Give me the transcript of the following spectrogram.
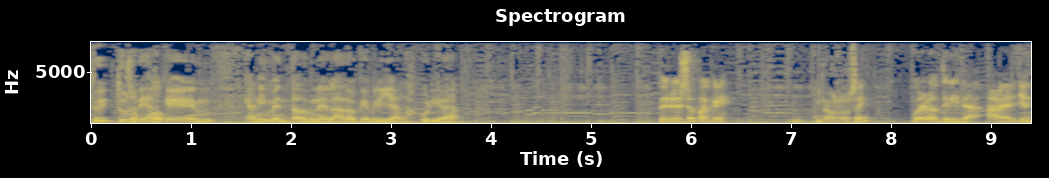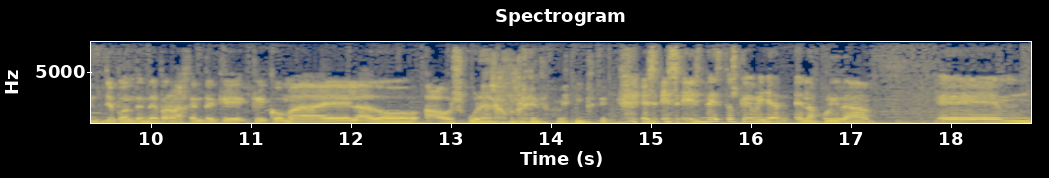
¿Tú, tú sabías que, que han inventado un helado que brilla en la oscuridad? Pero eso para qué? No lo sé. ¿Cuál la utiliza? A ver, yo, yo puedo entender para la gente que, que coma helado a oscuras completamente. Es, es, es de estos que brillan en la oscuridad eh,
